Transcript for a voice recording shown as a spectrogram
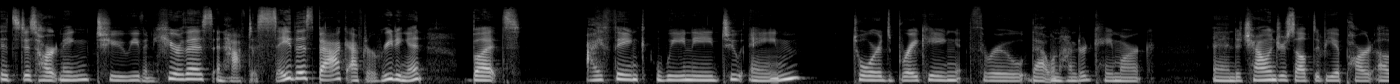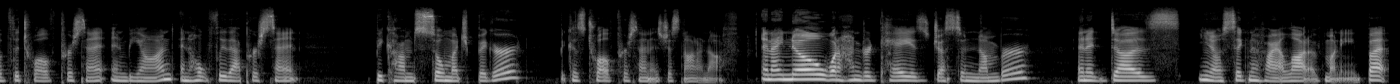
It's disheartening to even hear this and have to say this back after reading it, but I think we need to aim towards breaking through that 100K mark and to challenge yourself to be a part of the 12% and beyond. And hopefully that percent becomes so much bigger because 12% is just not enough. And I know 100K is just a number and it does, you know, signify a lot of money, but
